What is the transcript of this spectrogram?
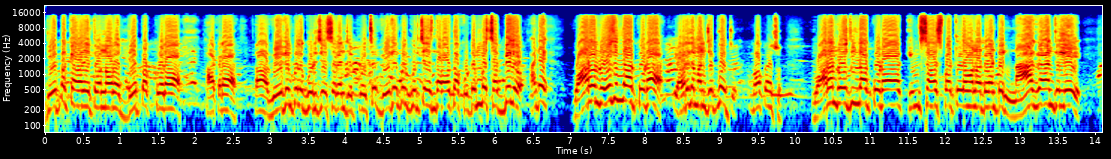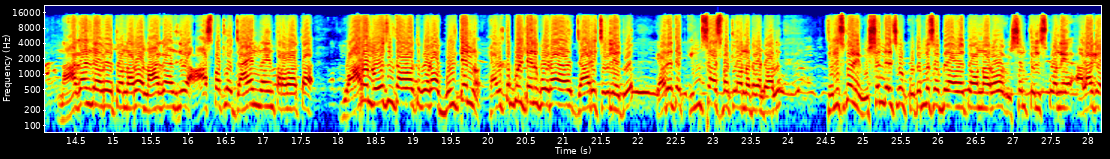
దీపక్ ఎవరైతే ఉన్నారో దీపక్ కూడా అక్కడ వేధింపులు వేధింపులకు గురి చేశారని చెప్పుకోవచ్చు వేధింపులకు గురి చేసిన తర్వాత కుటుంబ సభ్యులు అంటే వారం రోజుల దాకా కూడా ఎవరైతే మనం చెప్పుకోవచ్చు మాకు వారం రోజుల దాకా కూడా కిమ్స్ హాస్పిటల్లో ఉన్నటువంటి నాగాంజలి నాగాంజలి ఎవరైతే ఉన్నారో నాగాంజలి హాస్పిటల్లో జాయిన్ అయిన తర్వాత వారం రోజుల తర్వాత కూడా బులెటిన్ హెల్త్ బులెటిన్ కూడా జారీ చేయలేదు. ఎవరైతే కిమ్స్ హాస్పిటల్లో ఉన్నటువంటి వాళ్ళు తెలుసుకొని విషయం తెలుసుకొని కుటుంబ సభ్యులు ఎవరైతే ఉన్నారో విషయం తెలుసుకొని అలాగే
